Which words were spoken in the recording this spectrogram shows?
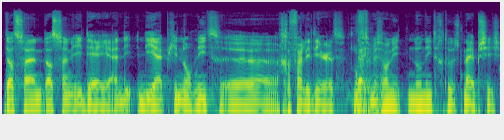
Dat zijn, dat zijn ideeën. En die, die heb je nog niet eh, gevalideerd. Of Nee. tenminste nog niet, nog niet getoetst. Nee, precies.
